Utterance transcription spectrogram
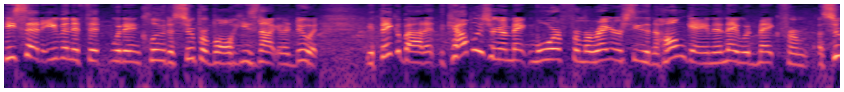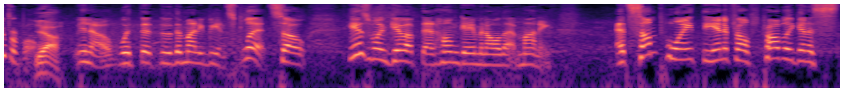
he said, even if it would include a Super Bowl, he's not going to do it. You think about it, the Cowboys are going to make more from a regular season home game than they would make from a Super Bowl. Yeah. You know, with the, the, the money being split. So he doesn't want to give up that home game and all that money at some point, the NFL is probably going to s-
